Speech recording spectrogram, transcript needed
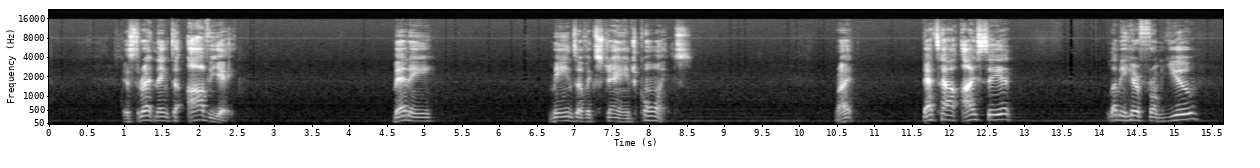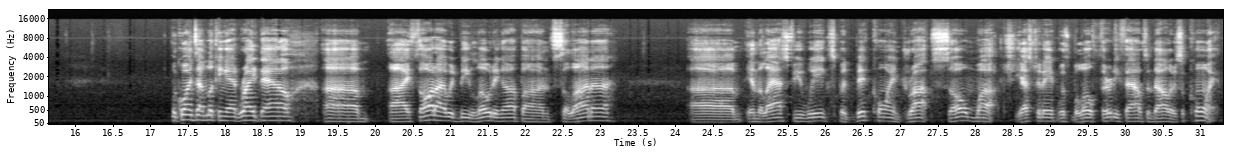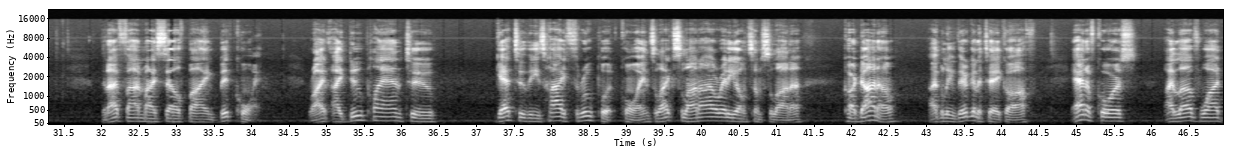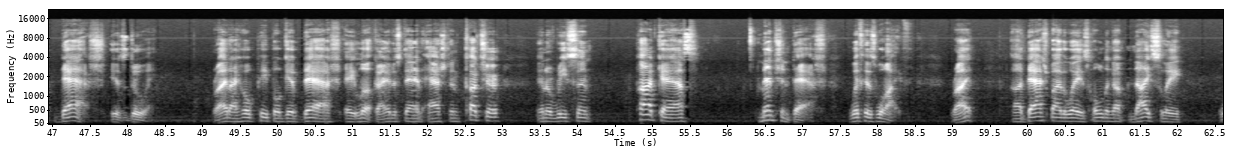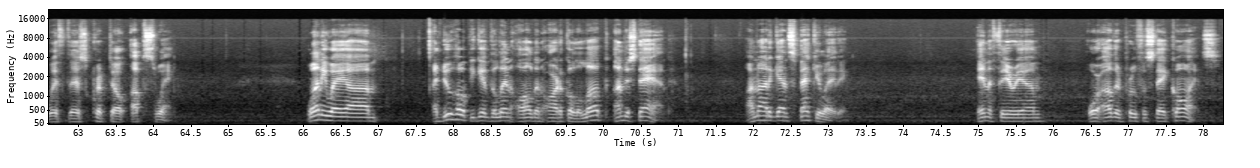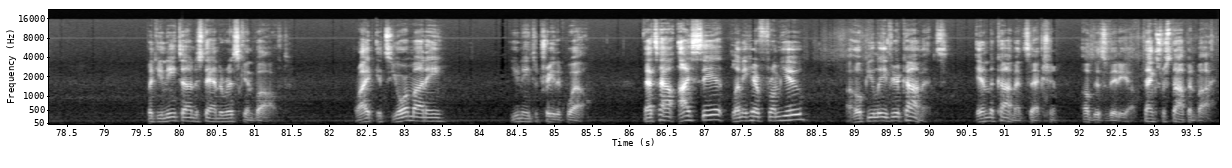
is threatening to obviate many means of exchange coins. Right? That's how I see it. Let me hear from you. The coins I'm looking at right now, um, I thought I would be loading up on Solana um, in the last few weeks, but Bitcoin dropped so much. Yesterday it was below $30,000 a coin that I found myself buying Bitcoin, right? I do plan to get to these high throughput coins like Solana. I already own some Solana. Cardano, I believe they're going to take off. And of course, I love what Dash is doing, right? I hope people give Dash a look. I understand Ashton Kutcher in a recent podcast mentioned Dash with his wife, right? Uh, Dash, by the way, is holding up nicely with this crypto upswing. Well, anyway, um, I do hope you give the Lyn Alden article a look. Understand, I'm not against speculating in Ethereum or other proof of stake coins. But you need to understand the risk involved, right? It's your money. You need to treat it well. That's how I see it. Let me hear from you. I hope you leave your comments in the comment section of this video. Thanks for stopping by.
